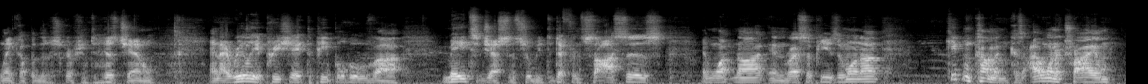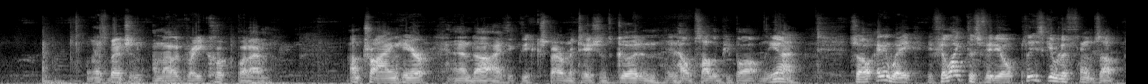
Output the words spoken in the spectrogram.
link up in the description to his channel. And I really appreciate the people who've uh, made suggestions to me to different sauces and whatnot and recipes and whatnot. Keep them coming because I want to try them. As mentioned, I'm not a great cook, but I'm I'm trying here, and uh, I think the experimentation is good, and it helps other people out in the end. So anyway, if you like this video, please give it a thumbs up.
